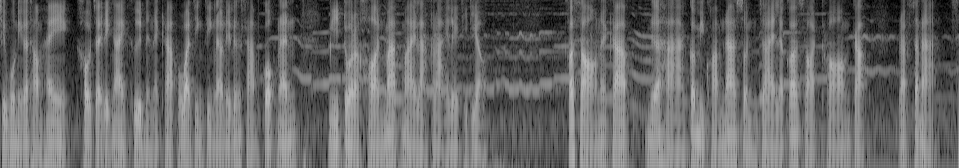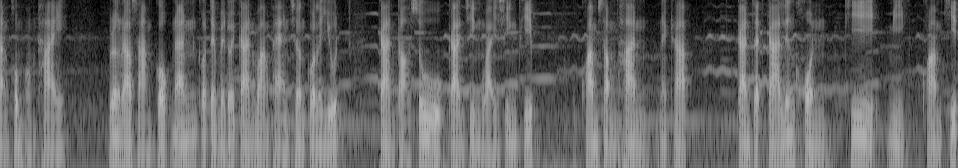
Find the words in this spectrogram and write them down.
ชื่อพวกนี้ก็ทำให้เข้าใจได้ง่ายขึ้นนะครับ เพราะว่าจริง ๆ แล้วในเรื่องสามก๊กนั้น มีตัวละครมากมายหลากหลายเลยทีเดียว ข้อ 2 นะครับ เนื้อหาก็มีความน่าสนใจแล้วก็สอดคล้องกับลักษณะสังคมของไทย เรื่องราวสามก๊กนั้นก็เต็มไปด้วยการวางแผนเชิงกลยุทธ์ การต่อสู้ การชิงไหวชิงพริบ ความสัมพันธ์นะครับ การจัดการเรื่องคนที่มีความคิด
